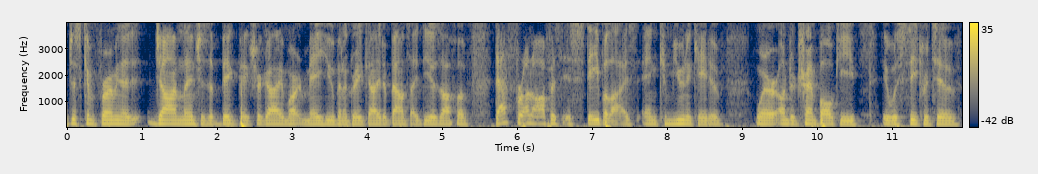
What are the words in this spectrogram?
just confirming that John Lynch is a big picture guy. Martin Mayhew been a great guy to bounce ideas off of. That front office is stabilized and communicative, where under Trent Baalke it was secretive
